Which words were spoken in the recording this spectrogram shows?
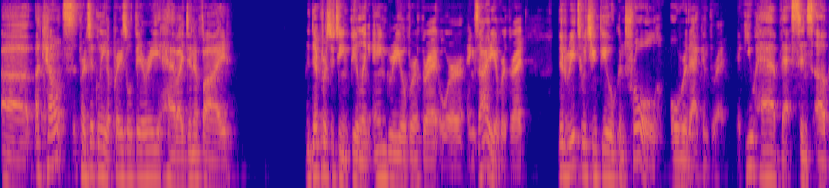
Uh, accounts, particularly appraisal theory, have identified the difference between feeling angry over a threat or anxiety over a threat, the degree to which you feel control over that can threat. If you have that sense of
